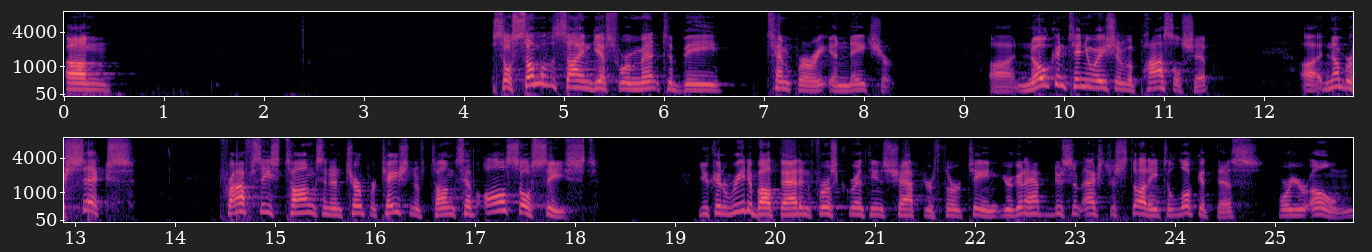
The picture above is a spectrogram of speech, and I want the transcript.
Um, so some of the sign gifts were meant to be temporary in nature. Uh, no continuation of apostleship. Uh, number six, prophecies, tongues, and interpretation of tongues have also ceased. You can read about that in 1 Corinthians chapter 13. You're going to have to do some extra study to look at this for your own.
